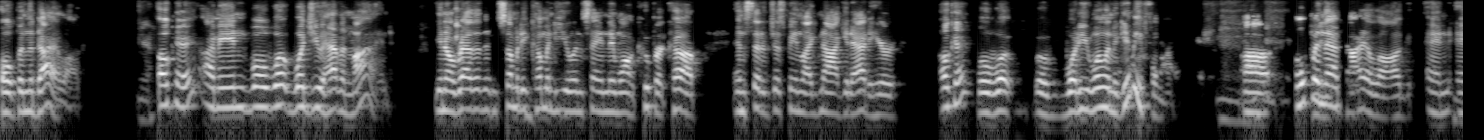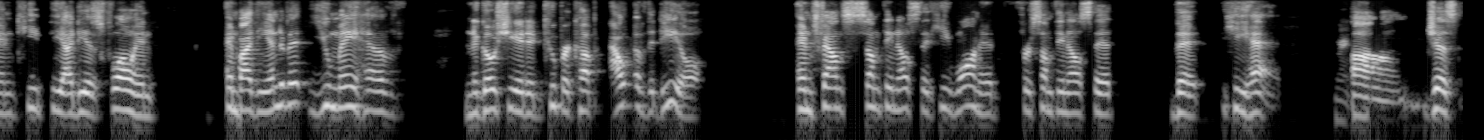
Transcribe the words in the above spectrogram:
Open the dialogue. Yeah. Okay. I mean, well, what what do you have in mind? You know, rather than somebody coming to you and saying they want Cooper Kupp, instead of just being like, "Nah, get out of here." Okay. Well, what what are you willing to give me for it? Mhm. Uh, open that dialogue and and keep the ideas flowing. And by the end of it, you may have negotiated Cooper Kupp out of the deal and found something else that he wanted for something else that that he had. Right. Um, just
